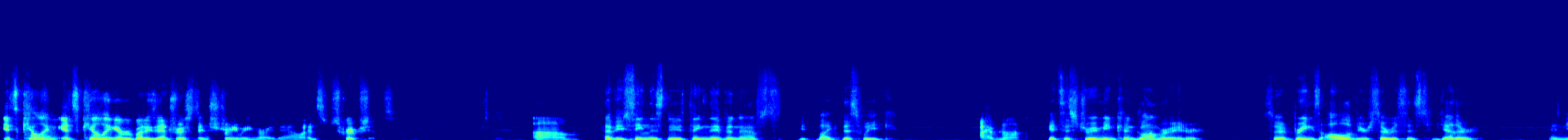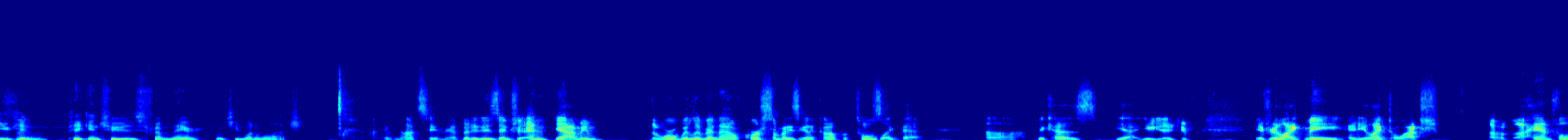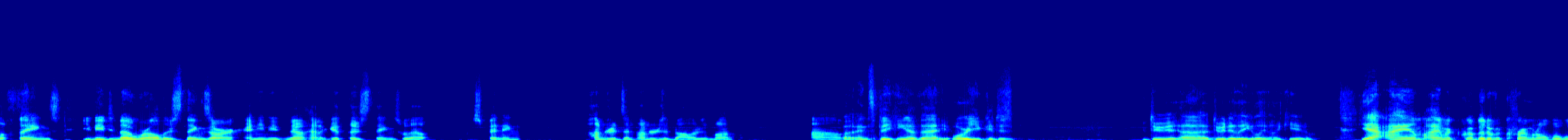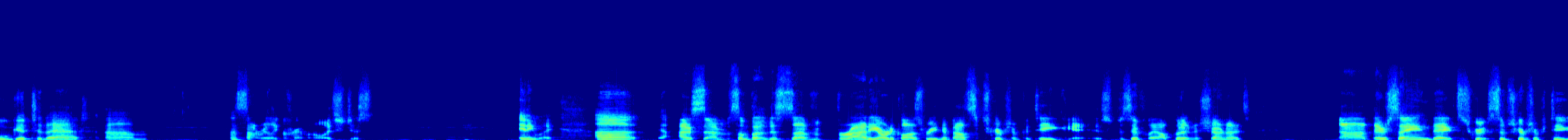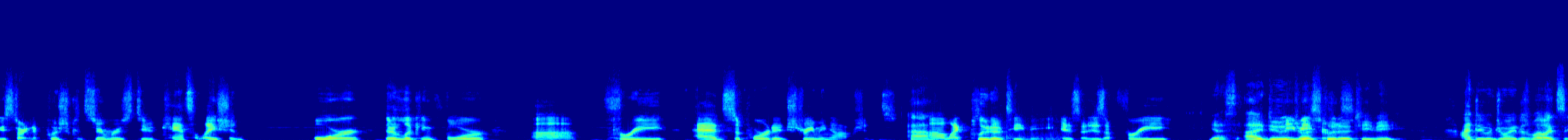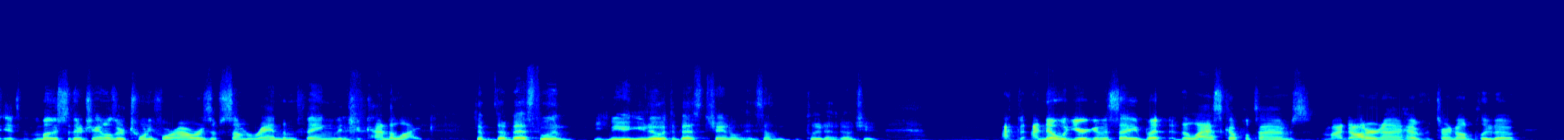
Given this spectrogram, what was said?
it's killing it's killing everybody's interest in streaming right now and subscriptions. Um, Have you seen this new thing they've announced like this week? I have not. It's a streaming conglomerator. So it brings all of your services together and you can Hmm. pick and choose from there what you want to watch. I have not seen that, but it is interesting. And yeah, I mean, the world we live in now, of course, somebody's going to come up with tools like that. Uh, because yeah, you if if you're like me and you like to watch a, a handful of things, you need to know where all those things are, and you need to know how to get those things without spending hundreds and hundreds of dollars a month. Um, And speaking of that, or you could just do uh, do it illegally like you. Yeah, I am. I am a, a bit of a criminal, but we'll get to that. Um, that's not really criminal. It's just anyway. Uh, I was, uh, something this uh, variety article I was reading about subscription fatigue eh, specifically. I'll put it in the show notes. Uh, they're saying that subscription fatigue is starting to push consumers to cancellation, or they're looking for uh, free ad-supported streaming options, Ah, uh, like Pluto TV is a, is a free. yes, I do TV enjoy service. Pluto TV. I do enjoy it as well. It's it's most of their channels are 24 hours of some random thing that you kind of like. The the best one. You you know what the best channel is on Pluto, don't you? I, th- I know what you're gonna say, but the last couple times my daughter and I have turned on Pluto,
